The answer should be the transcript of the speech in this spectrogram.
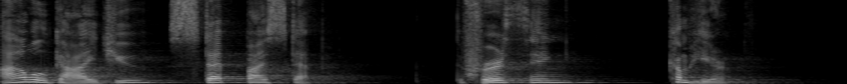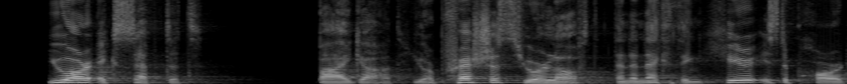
I will guide you step by step. The first thing, come here. You are accepted by God. You are precious, you are loved. Then the next thing, here is the part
